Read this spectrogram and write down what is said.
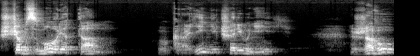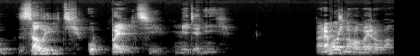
щоб з моря там, в країні чарівній, жагу залить у пельці мідяній. Переможного миру вам!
